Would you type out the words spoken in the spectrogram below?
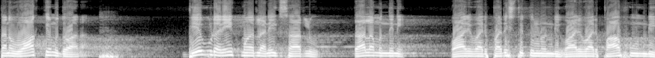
తన వాక్యము ద్వారా దేవుడు అనేక మార్లు అనేక సార్లు చాలామందిని వారి వారి పరిస్థితుల నుండి వారి వారి పాపం నుండి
